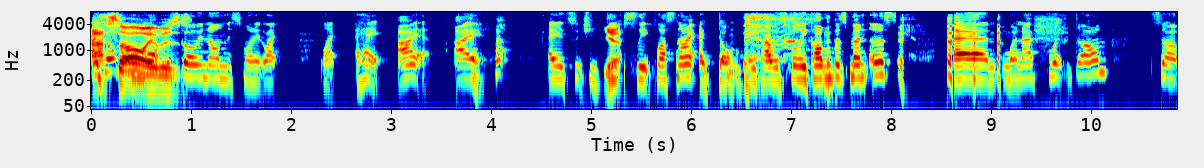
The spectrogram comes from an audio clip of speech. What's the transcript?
I don't saw it was was- going on this morning. Like, like, hey, I, I, I had such a deep Yeah. sleep last night. I don't think I was fully compos mentis um, when I flipped on, so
